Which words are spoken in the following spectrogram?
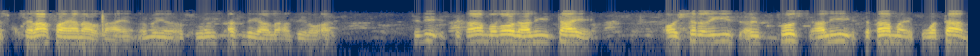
isku khilaafayaan al asliga la haddii lao ark sidii istiqaamadooda halihii tahay oo sharcigiis ay kutoos halihii istiqaama ay kuwataan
